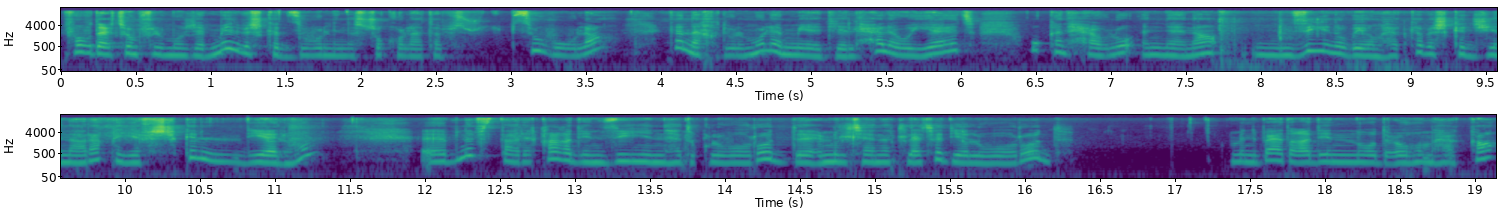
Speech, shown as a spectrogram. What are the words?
فوضعتهم في المجمد باش كتزول لنا الشوكولاته بسهوله. كناخذوا الملمع ديال الحلويات وكنحاولوا اننا نزينوا بهم هكا باش كتجينا راقية في الشكل ديالهم. آه، بنفس الطريقة غادي نزين هذوك الورود. عملت أنا ثلاثة ديال الورود. من بعد غادي نوضعوهم هكا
